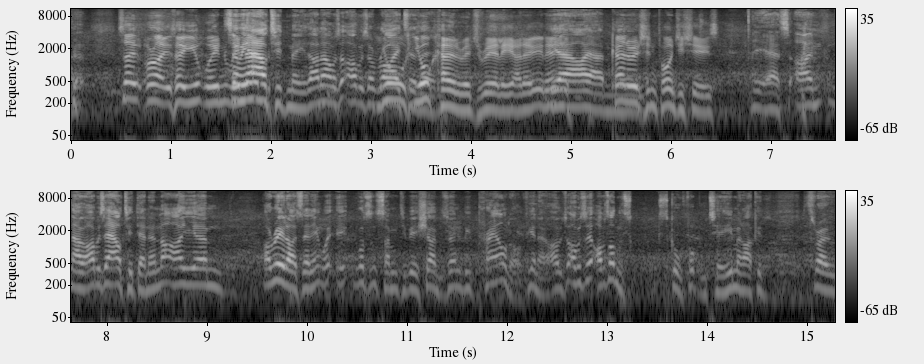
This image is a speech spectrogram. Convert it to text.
so, all right. So you, we, So we he outed me. Then I was, I was a You're, writer. you're. Coleridge, really. I know. You know Yeah, I am, Coleridge in pointy shoes. Yes, I'm. No, I was outed then, and I, um, I realised then it, it wasn't something to be ashamed, of, it was something to be proud of. You know, I was, I was, I was on the school football team, and I could throw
